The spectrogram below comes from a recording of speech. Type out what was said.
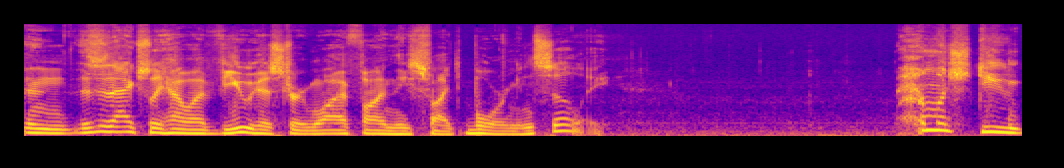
and this is actually how I view history, why I find these fights boring and silly. How much do you,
